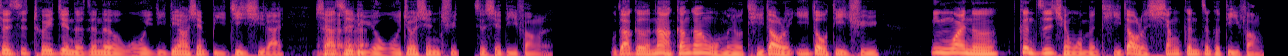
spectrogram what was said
这次推荐的真的我一定要先笔记起来，下次旅游我就先去这些地方了。吴大哥，那刚刚我们有提到了伊豆地区，另外呢，更之前我们提到了箱根这个地方，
